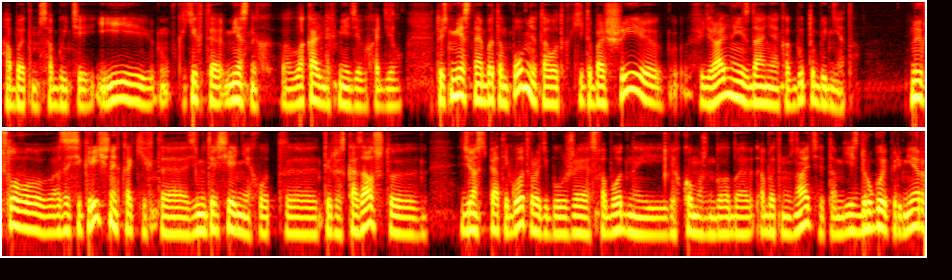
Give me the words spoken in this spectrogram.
об этом событии, и в каких-то местных, э, локальных медиа выходил. То есть местные об этом помнят, а вот какие-то большие федеральные издания как будто бы нет. Ну и, к слову, о засекреченных каких-то землетрясениях. Вот э, ты рассказал, что 95-й год вроде бы уже свободно и легко можно было бы об этом узнать. Там есть другой пример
